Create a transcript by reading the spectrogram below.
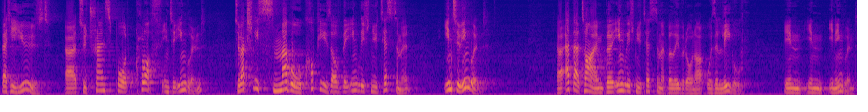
that he used to transport cloth into England to actually smuggle copies of the English New Testament into England. Uh, at that time, the English New Testament, believe it or not, was illegal in, in, in England.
